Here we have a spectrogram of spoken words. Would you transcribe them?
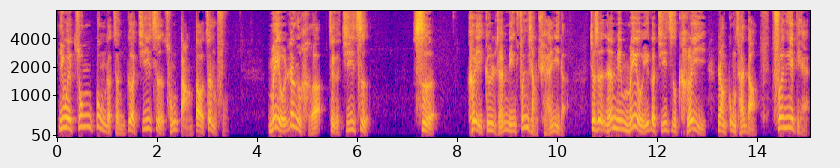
因为中共的整个机制从党到政府，没有任何这个机制是可以跟人民分享权益的，就是人民没有一个机制可以让共产党分一点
